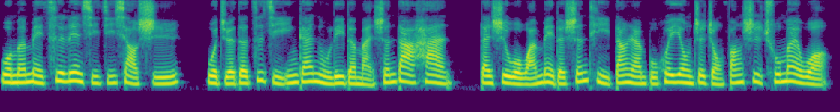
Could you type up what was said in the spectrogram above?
我们每次练习几小时，我觉得自己应该努力的满身大汗，但是我完美的身体当然不会用这种方式出卖我。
